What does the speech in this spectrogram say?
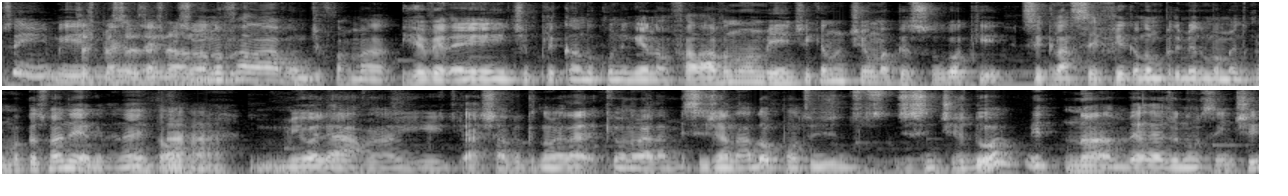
Sim, e, as pessoas, as pessoas não falavam de forma irreverente, implicando com ninguém, não. Falavam num ambiente que não tinha uma pessoa que se classifica num primeiro momento como uma pessoa negra, né? Então, uh -huh. me olhava e achava que, não era, que eu não era miscigenado ao ponto de, de sentir dor. E, na verdade, eu não senti,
